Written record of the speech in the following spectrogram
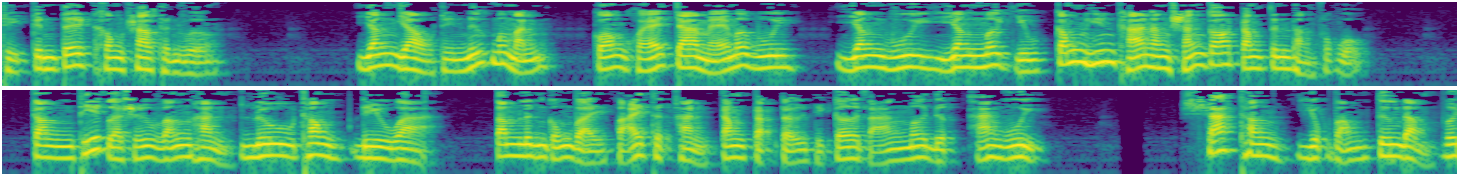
thì kinh tế không sao thịnh vượng. Dân giàu thì nước mới mạnh, con khỏe cha mẹ mới vui, dân vui dân mới chịu cống hiến khả năng sẵn có trong tinh thần phục vụ. Cần thiết là sự vận hành, lưu thông, điều hòa. Tâm linh cũng vậy, phải thực hành trong trật tự thì cơ tạng mới được an vui. Sát thân, dục vọng tương đồng với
